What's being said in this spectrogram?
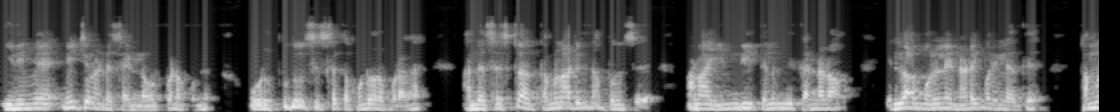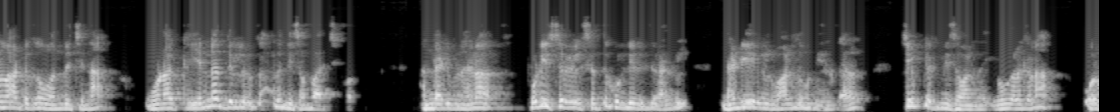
இதுவுமே மியூச்சுவல் அண்டர்ஸ்டாண்டிங்ல ஒர்க் பண்ண கொண்டு ஒரு புது சிஸ்டத்தை கொண்டு வர போகிறாங்க அந்த சிஸ்டம் தமிழ்நாட்டுக்கு தான் புதுசு. ஆனா ஹிந்தி தெலுங்கு கன்னடம் எல்லா மொழிலையும் நடைமுறையில இருக்கு. தமிழ்நாட்டுக்கும் வந்துச்சுன்னா உனக்கு என்ன தில் இருக்கோ அதை நீ சம்பாதிச்சுக்கோ அந்த அடிப்படை ஏன்னா பொடிசர்கள் செத்து கொண்டு இருக்கிறார்கள் நடிகர்கள் வாழ்ந்து கொண்டு இருக்கிறார்கள் சீஃப் டெக்னீஷியன் வாழ்ந்து. இவங்களுக்கெல்லாம் ஒரு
